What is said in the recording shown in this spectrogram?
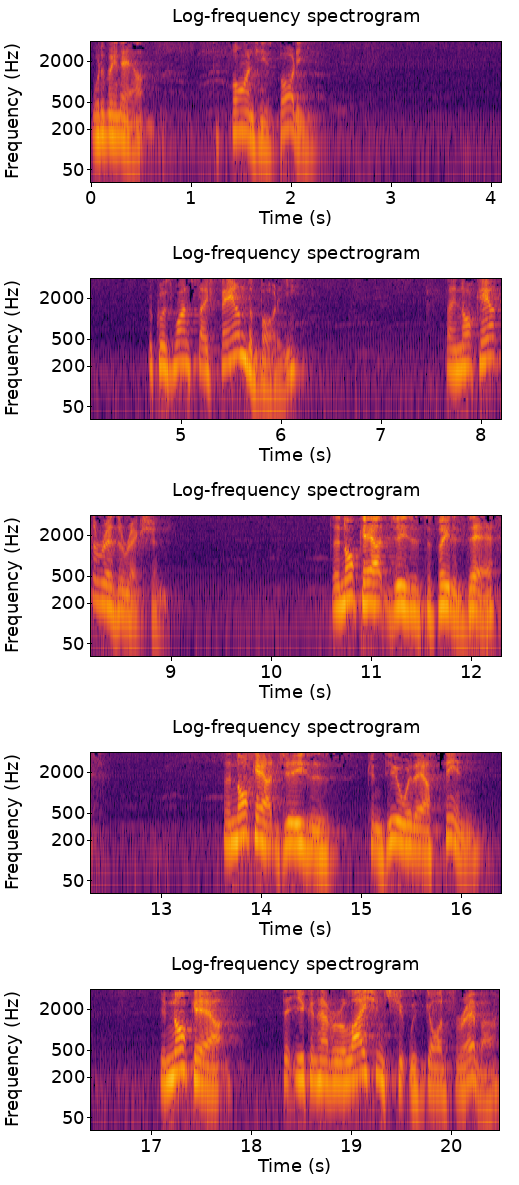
would have been out to find his body. Because once they found the body, they knock out the resurrection. They knock out Jesus defeated death. They knock out Jesus can deal with our sin. You knock out that you can have a relationship with God forever.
